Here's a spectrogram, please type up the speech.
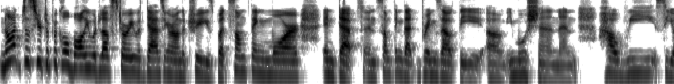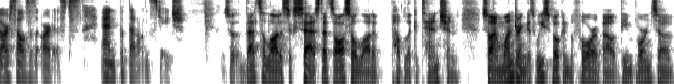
not just your typical Bollywood love story with dancing around the trees, but something more in depth and something that brings out the um, emotion and how we see ourselves as artists and put that on stage. So that's a lot of success. That's also a lot of public attention. So I'm wondering, because we've spoken before about the importance of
